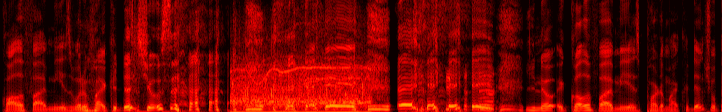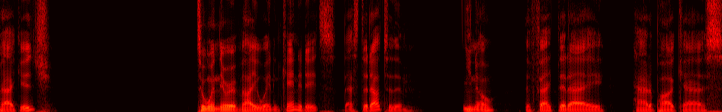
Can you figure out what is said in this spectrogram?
qualified me as one of my credentials. you know, it qualified me as part of my credential package to when they were evaluating candidates that stood out to them. You know, the fact that I had a podcast,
